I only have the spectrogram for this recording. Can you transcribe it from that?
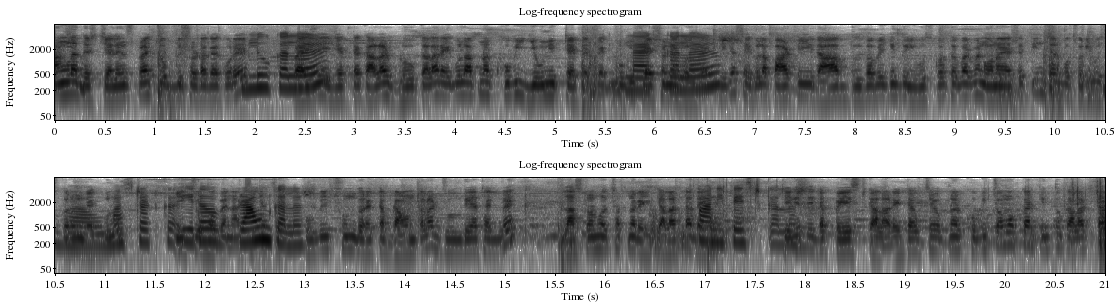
বাংলাদেশ চ্যালেঞ্জ প্রায় চব্বিশশো টাকা করে। ব্লু কালার এই যে একটা কালার ব্লু কালার এগুলো আপনার খুবই ইউনিক টাইপের ব্যাগ খুবই ফ্যাশনেবল ব্যাগ ঠিক আছে? এগুলো পার্টি রাব দুইভাবে কিন্তু ইউজ করতে পারবেন। অনায়াসে তিন চার বছর ইউজ করেন ব্যাগগুলো মাস্টার্ড এটা ব্রাউন কালার খুবই সুন্দর একটা ব্রাউন কালার ঝুল দেয়া থাকবে। লাস্ট ওয়ান হচ্ছে আপনার এই কালারটা পানি পেস্ট ঠিক কালার আছে এটা পেস্ট কালার এটা হচ্ছে আপনার খুবই চমৎকার কিন্তু কালারটা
